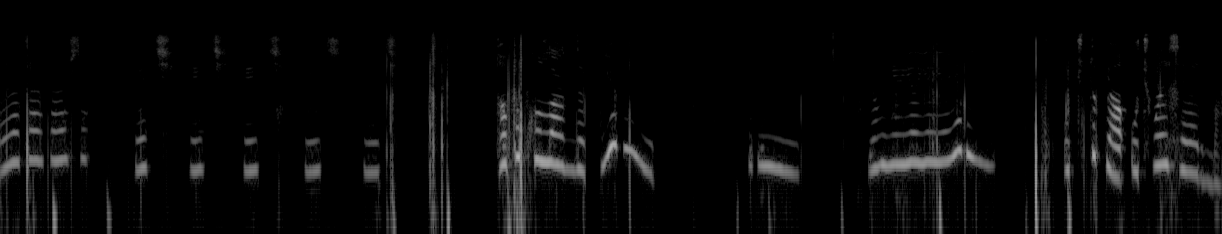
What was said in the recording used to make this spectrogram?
Evet arkadaşlar. Geç, geç, geç, geç, geç. Topu kullandık. Yubi. Yubi. Yubi, yubi, yubi, yubi. Uçtuk ya. Uçmayı severim bak.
